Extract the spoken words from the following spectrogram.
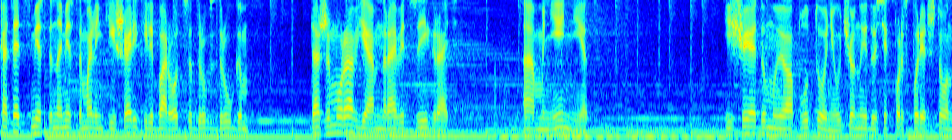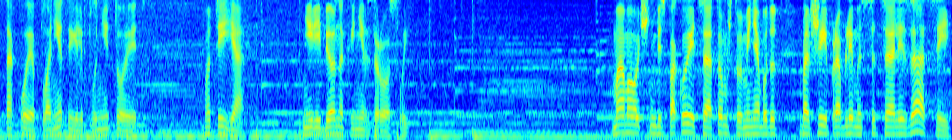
Катать с места на место маленькие шарики или бороться друг с другом. Даже муравьям нравится играть. А мне нет. Еще я думаю о Плутоне. Ученые до сих пор спорят, что он такое, планета или планетоид. Вот и я. Не ребенок и не взрослый. Мама очень беспокоится о том, что у меня будут большие проблемы с социализацией.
